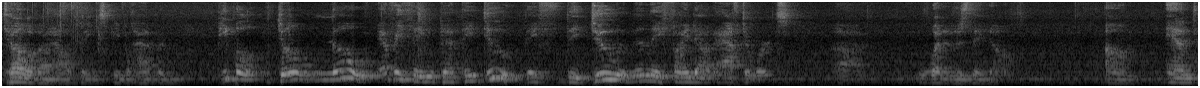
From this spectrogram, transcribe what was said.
tell about how things, people happen, people don't know everything that they do. They, they do and then they find out afterwards uh, what it is they know. Um, and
